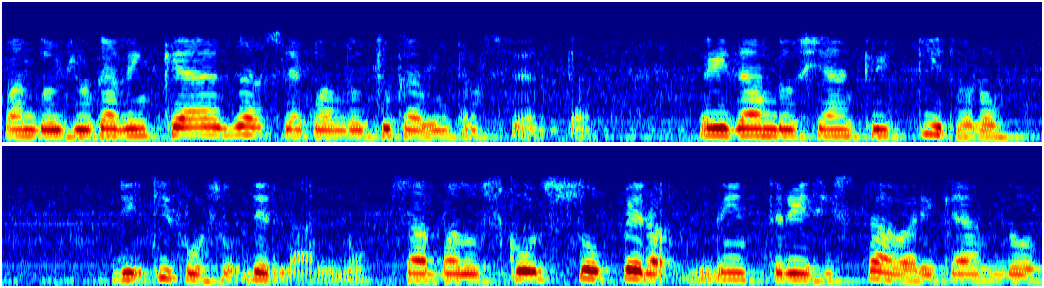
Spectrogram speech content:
quando giocava in casa sia quando giocava in trasferta, meritandosi anche il titolo di tifoso dell'anno. Sabato scorso però, mentre si stava recando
